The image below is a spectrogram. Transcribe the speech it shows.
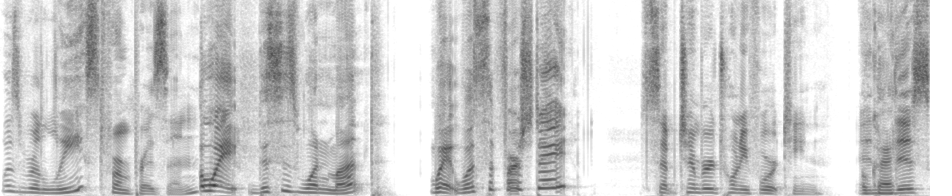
was released from prison Oh wait, this is one month. Wait, what's the first date? September 2014. And Okay. this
